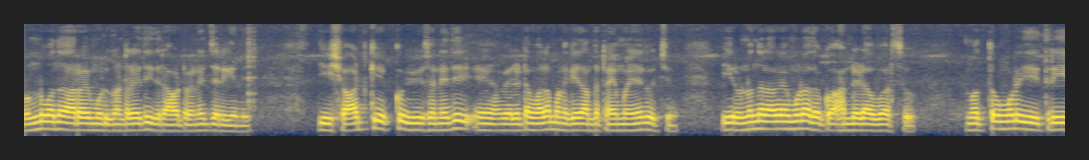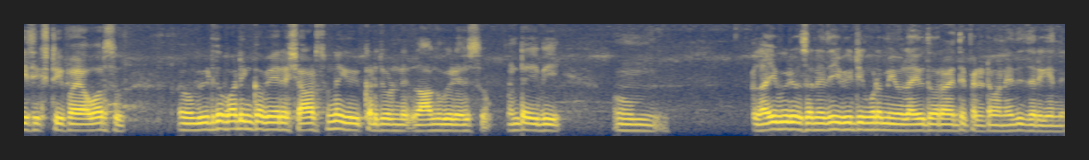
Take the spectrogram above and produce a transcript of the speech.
రెండు వందల అరవై మూడు గంటలు అయితే ఇది రావడం అనేది జరిగింది. ఈ షార్ట్కి ఎక్కువ వ్యూస్ అనేది వెళ్ళటం వల్ల మనకి అంత టైం అనేది వచ్చింది. ఈ రెండు వందల అరవై మూడు అదొక హండ్రెడ్ అవర్స్ మొత్తం కూడా ఈ త్రీ సిక్స్టీ ఫైవ్ అవర్స్ వీటితో పాటు ఇంకా వేరే షార్ట్స్ ఉన్నాయి. ఇవి ఇక్కడ చూడండి లాంగ్ వీడియోస్ అంటే ఇవి లైవ్ వీడియోస్ అనేది వీటిని కూడా మేము లైవ్ ద్వారా అయితే పెట్టడం అనేది జరిగింది.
